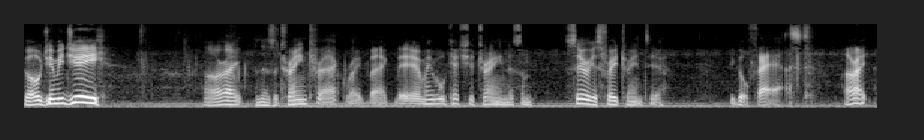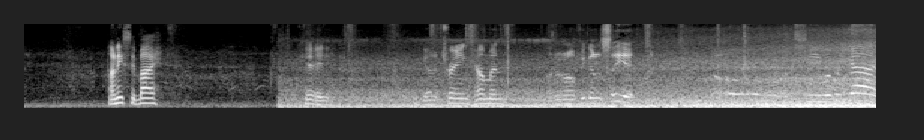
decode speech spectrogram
Go Jimmy G. All right, and there's a train track right back there. Maybe we'll catch your train. There's some serious freight trains here. They go fast. All right. Honey, say bye. Okay, we got a train coming. I don't know if you're gonna see it. Oh, let's see what we got.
